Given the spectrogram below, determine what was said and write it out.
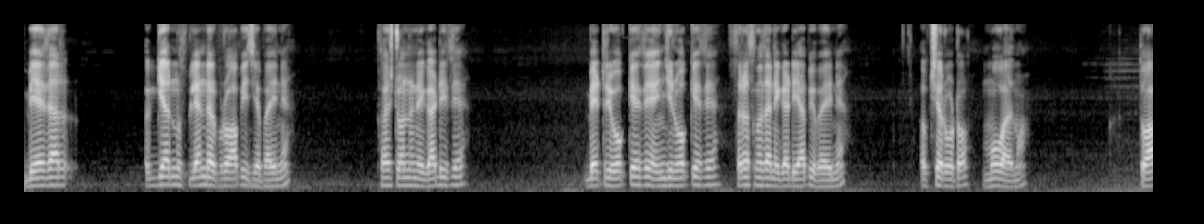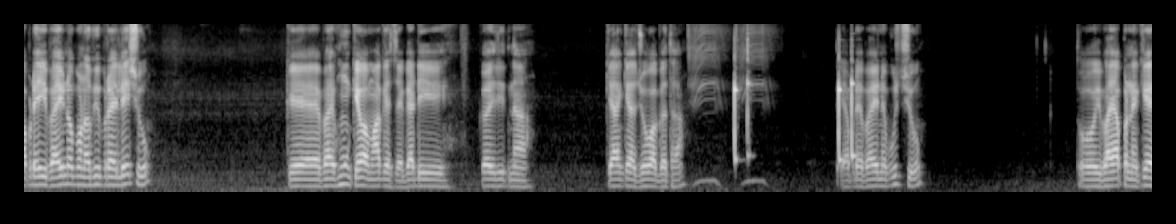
બે હજાર અગિયારનું સ્પ્લેન્ડર પ્રો આપી છે ભાઈને. ફર્સ્ટ ઓનરની ગાડી છે. બેટરી ઓકે છે એન્જિન ઓકે છે. સરસ મજાની ગાડી આપી ભાઈને. અક્ષર ઓટો મોવામાં. તો આપણે એ ભાઈનો પણ અભિપ્રાય લઈશું. કે ભાઈ શું કહેવા માગે છે? ગાડી કઈ રીતના? ક્યાં ક્યાં જોવા ગથા? એ આપણે ભાઈને પૂછ્યું. તો એ ભાઈ આપણને કહે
